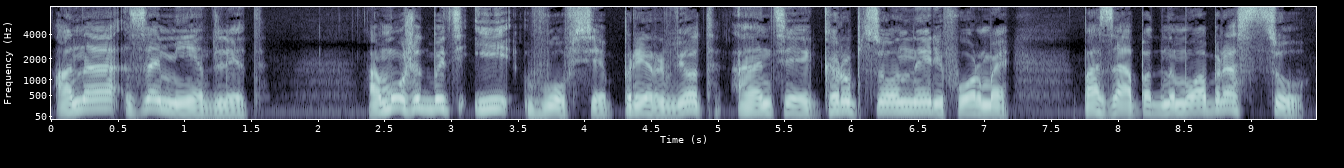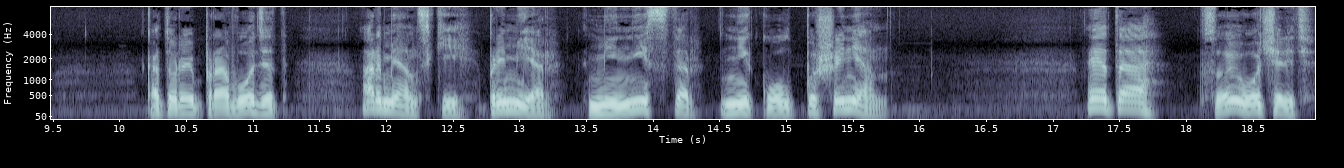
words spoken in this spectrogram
она замедлит, а может быть и вовсе прервет антикоррупционные реформы по западному образцу, которые проводит армянский премьер-министр Никол Пашинян. Это, в свою очередь,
